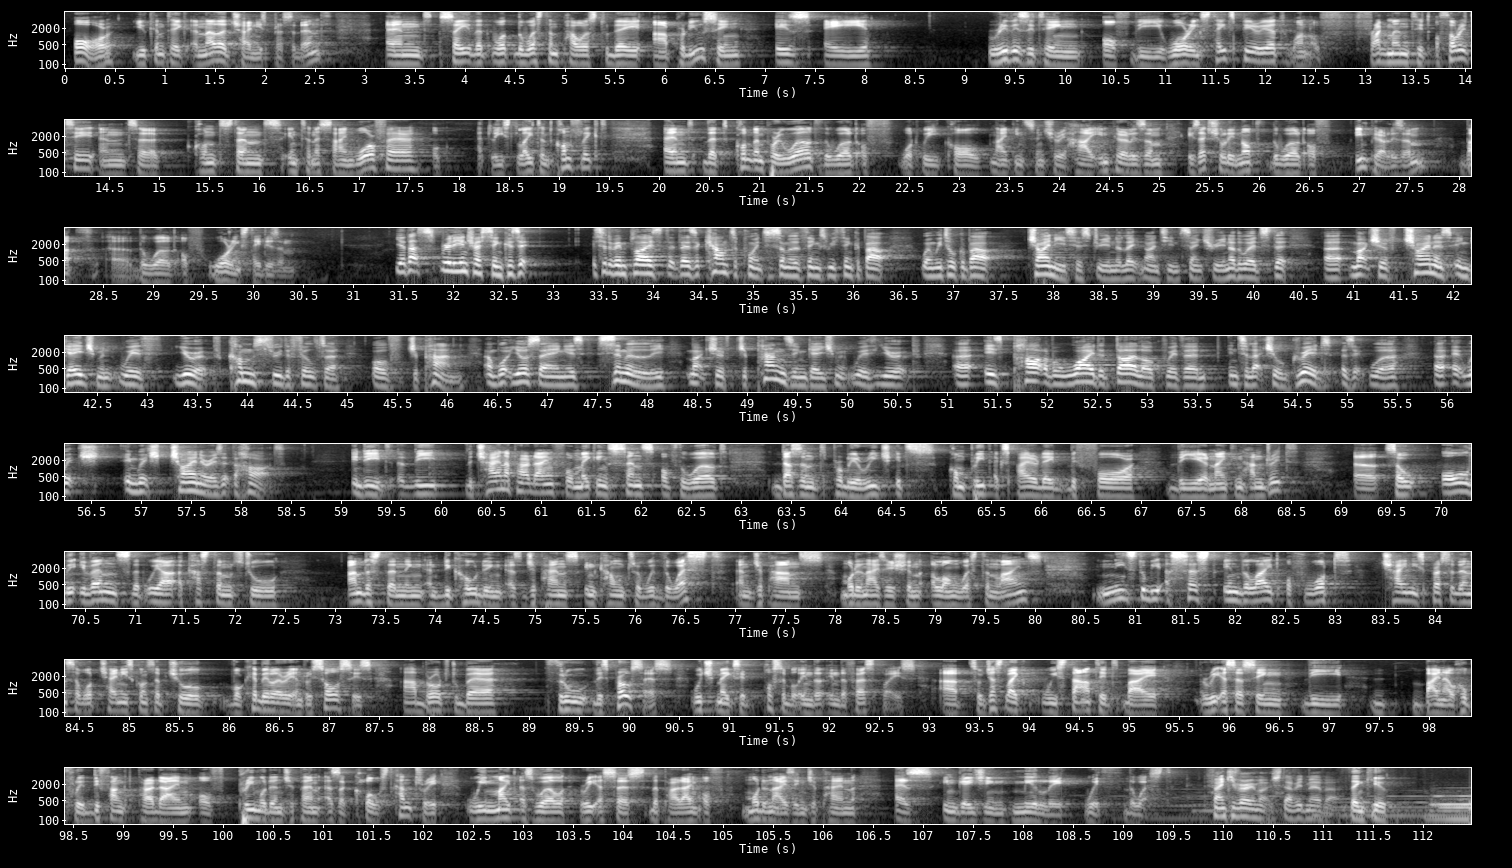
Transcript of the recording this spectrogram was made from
Or you can take another Chinese precedent and say that what the Western powers today are producing is a revisiting of the warring states period, one of fragmented authority and uh, constant internecine warfare, or at least latent conflict, and that contemporary world, the world of what we call 19th century high imperialism, is actually not the world of imperialism, but uh, the world of warring statism. Yeah, that's really interesting because it, it sort of implies that there's a counterpoint to some of the things we think about when we talk about Chinese history in the late 19th century. In other words, that uh, much of China's engagement with Europe comes through the filter of Japan. And what you're saying is, similarly, much of Japan's engagement with Europe uh, is part of a wider dialogue with an intellectual grid, as it were, uh, at which, in which China is at the heart. Indeed, the, the China paradigm for making sense of the world doesn't probably reach its complete expiry date before the year 1900. Uh, so all the events that we are accustomed to understanding and decoding as Japan's encounter with the West and Japan's modernization along Western lines needs to be assessed in the light of what Chinese precedents and what Chinese conceptual vocabulary and resources are brought to bear through this process, which makes it possible in the in the first place. Uh, so just like we started by reassessing the by now hopefully defunct paradigm of pre-modern Japan as a closed country, we might as well reassess the paradigm of modernizing Japan as engaging merely with the West. Thank you very much, David Mervart. Thank you.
